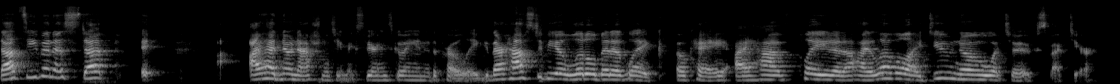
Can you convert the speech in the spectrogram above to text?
that's even a step. I had no national team experience going into the pro league. There has to be a little bit of like, okay, I have played at a high level. I do know what to expect here.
